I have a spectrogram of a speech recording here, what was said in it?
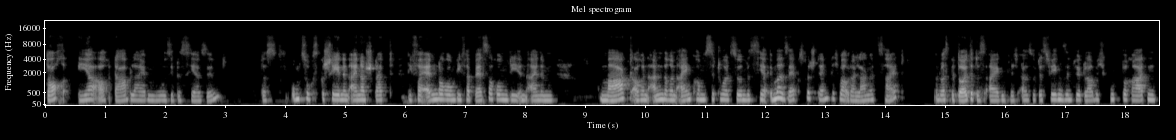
doch eher auch da bleiben, wo sie bisher sind. Das Umzugsgeschehen in einer Stadt, die Veränderung, die Verbesserung, die in einem Markt, auch in anderen Einkommenssituationen bisher immer selbstverständlich war oder lange Zeit, und was bedeutet das eigentlich? Also deswegen sind wir, glaube ich, gut beraten,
